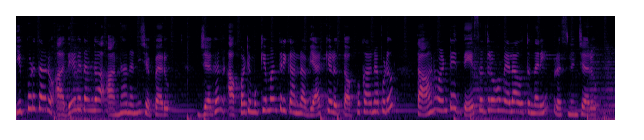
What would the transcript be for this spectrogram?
ఇప్పుడు తాను అదే విధంగా అన్నానని చెప్పారు. జగన్ అప్పటి ముఖ్యమంత్రికి అన్న వ్యాఖ్యలు తప్పు కానప్పుడు తాను అంటే దేశద్రోహం ఎలా అవుతుందని ప్రశ్నించారు.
